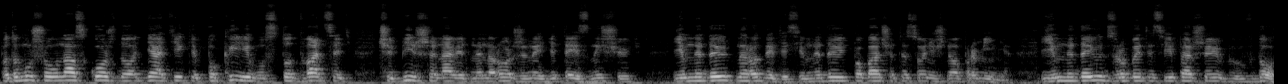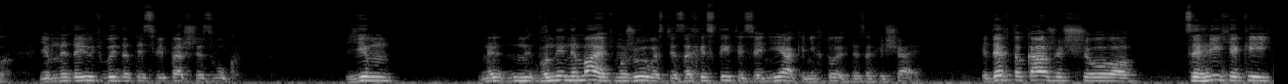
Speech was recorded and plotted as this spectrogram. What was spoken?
Тому що у нас кожного дня тільки по Києву 120 чи більше навіть ненароджених дітей знищують. Їм не дають народитись, їм не дають побачити сонячного проміння, їм не дають зробити свій перший вдох, їм не дають видати свій перший звук. Їм вони не мають можливості захиститися ніяк, і ніхто їх не захищає. І дехто каже, що це гріх, який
